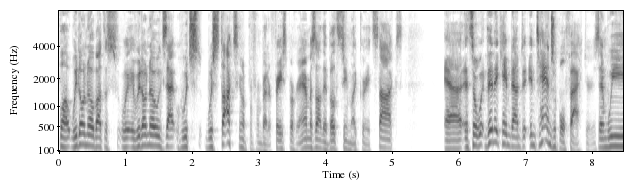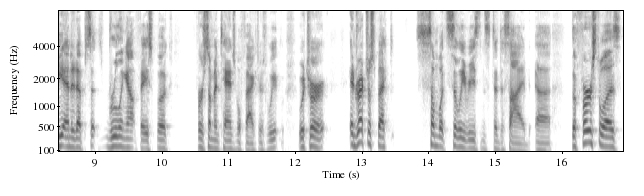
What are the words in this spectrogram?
but we don't know about this. We don't know exactly which which stock's going to perform better, Facebook or Amazon. They both seem like great stocks. Uh, and so then it came down to intangible factors, and we ended up ruling out Facebook for some intangible factors, we, which were, in retrospect, somewhat silly reasons to decide. Uh, the first was,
